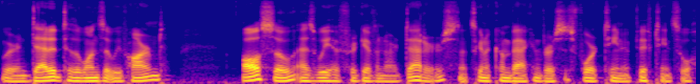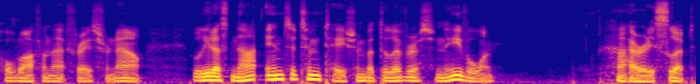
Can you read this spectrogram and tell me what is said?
We're indebted to the ones that we've harmed. Also, as we have forgiven our debtors, that's going to come back in verses 14 and 15, so we'll hold off on that phrase for now. Lead us not into temptation, but deliver us from the evil one. I already slipped.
